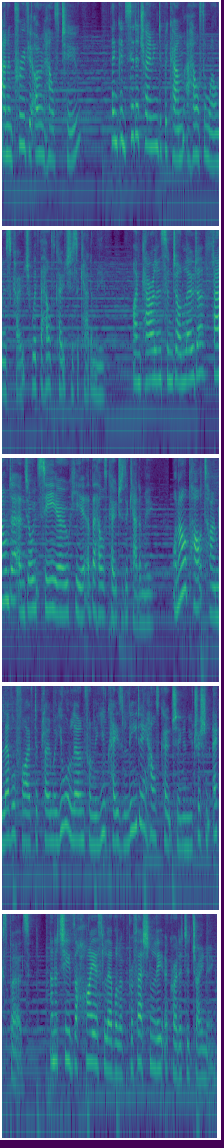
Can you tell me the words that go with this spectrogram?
and improve your own health too? Then consider training to become a health and wellness coach with the Health Coaches Academy. I'm Carolyn St John Loader, founder and joint CEO here at the Health Coaches Academy. On our part-time Level 5 diploma, you will learn from the UK's leading health coaching and nutrition experts and achieve the highest level of professionally accredited training.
